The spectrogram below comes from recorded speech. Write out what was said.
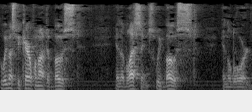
We must be careful not to boast in the blessings. We boast in the Lord.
